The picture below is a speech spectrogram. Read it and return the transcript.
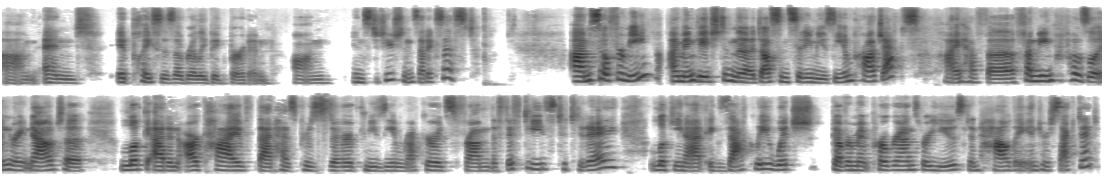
Um, and it places a really big burden on institutions that exist. Um, so for me, I'm engaged in the Dawson City Museum project. I have a funding proposal in right now to look at an archive that has preserved museum records from the 50s to today, looking at exactly which government programs were used and how they intersected.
